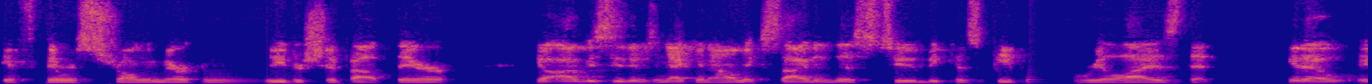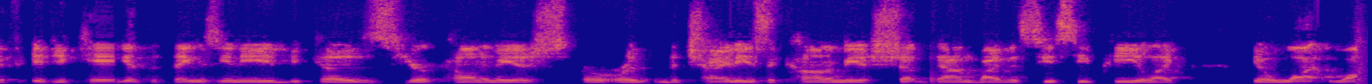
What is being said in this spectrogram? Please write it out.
if there was strong American leadership out there. You know, obviously there's an economic side of this too, because people realize that, you know, if, if you can't get the things you need because your economy is, or, or the Chinese economy is shut down by the CCP, like, you know, why, why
